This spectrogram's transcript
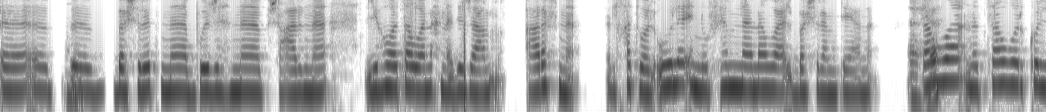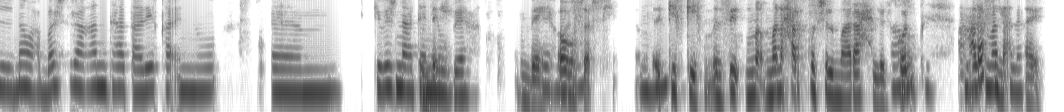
آه،. ب- ببشرتنا بوجهنا بشعرنا اللي هو توا نحنا ديجا عم- عرفنا الخطوة الأولى إنه فهمنا نوع البشرة متاعنا. توا نتصور كل نوع بشرة عندها طريقة إنه آم، كيفاش نعتنيو باهي. بها. باهي؟ اغزر مهم. كيف كيف؟ ما زي- ما ما نحرقوش المراحل آه الكل. عرفنا. اي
